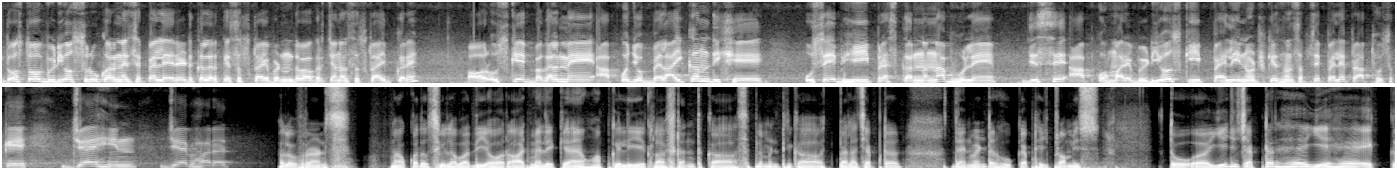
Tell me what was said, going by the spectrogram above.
दोस्तों, वीडियो शुरू करने से पहले रेड कलर के सब्सक्राइब बटन दबाकर चैनल सब्सक्राइब करें और उसके बगल में आपको जो बेल आइकन दिखे, उसे भी प्रेस करना ना भूलें, जिससे आपको हमारे वीडियोस की पहली नोटिफिकेशन सबसे पहले प्राप्त हो सके। जय हिंद, जय भारत। हेलो फ्रेंड्स मैं आपका दोस्त इलाहाबादी और आज मैं लेके आया हूँ आपके लिए क्लास टेंथ का सप्लीमेंट्री का पहला chapter the inventor who kept his promise तो ये जो चैप्टर है, ये है एक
